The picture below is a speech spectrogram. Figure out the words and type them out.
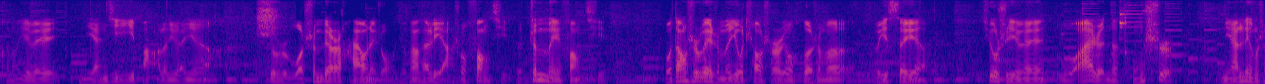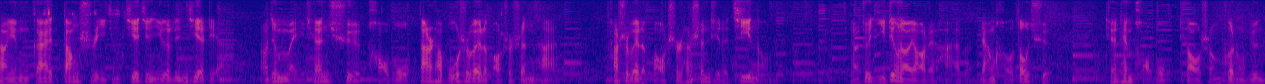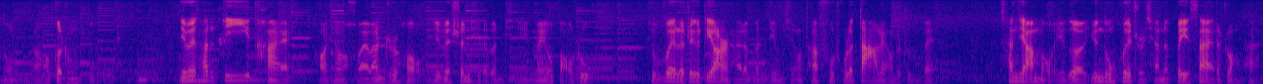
可能因为年纪一把了原因啊，就是我身边还有那种，就刚才丽亚说放弃，真没放弃。我当时为什么又跳绳又喝什么维 C 啊？就是因为我爱人的同事，年龄上应该当时已经接近一个临界点，然后就每天去跑步，但是他不是为了保持身材，他是为了保持他身体的机能，然后就一定要要这孩子，两口子都去。天天跑步、跳绳，各种运动，然后各种补。因为他的第一胎好像怀完之后，因为身体的问题没有保住，就为了这个第二胎的稳定性，他付出了大量的准备，参加某一个运动会之前的备赛的状态。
